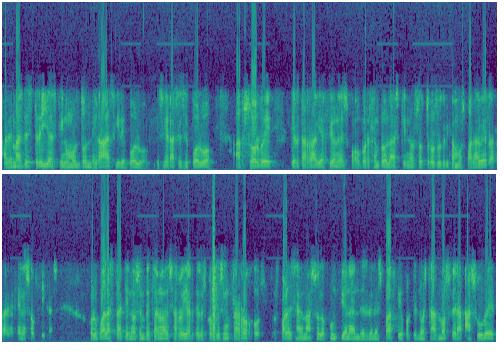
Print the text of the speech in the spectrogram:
además de estrellas, tiene un montón de gas y de polvo. Y ese gas, ese polvo, absorbe ciertas radiaciones, como por ejemplo las que nosotros utilizamos para ver, las radiaciones ópticas. con lo cual hasta que no se empezaron a desarrollar telescopios infrarrojos, los cuales además solo funcionan desde el espacio porque nuestra atmósfera a su vez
